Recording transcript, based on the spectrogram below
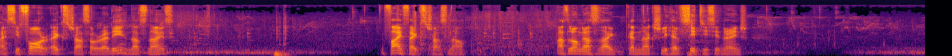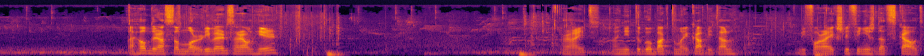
I see four extras already, that's nice. Five extras now. As long as I can actually have cities in range. I hope there are some more rivers around here. Right, I need to go back to my capital before I actually finish that scout.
